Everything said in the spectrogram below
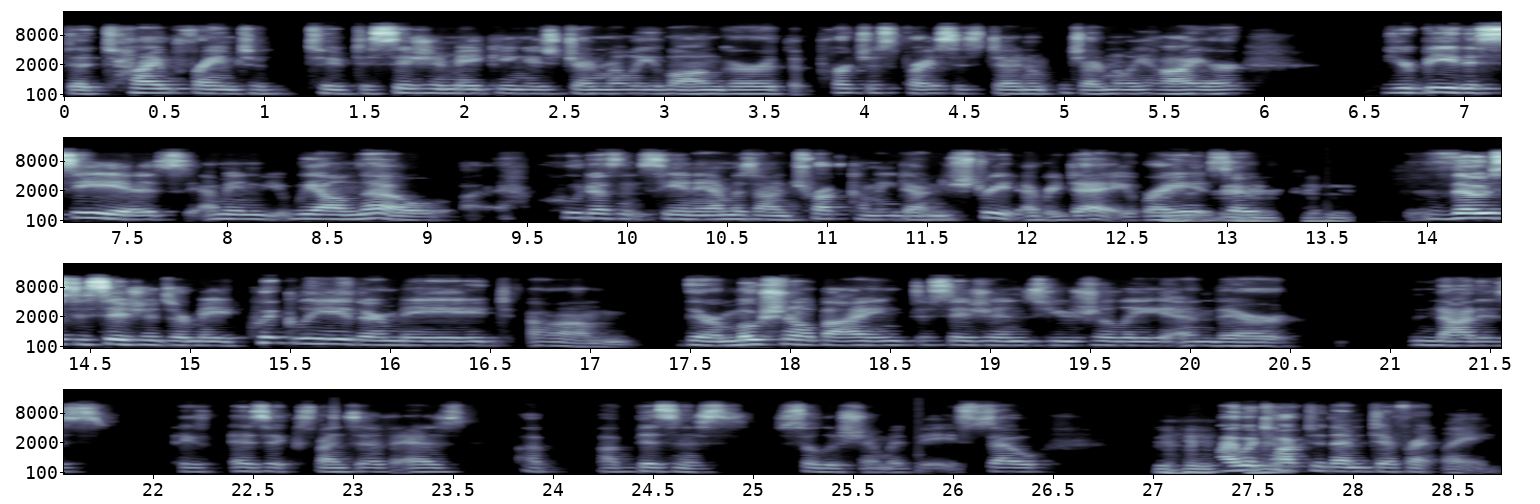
the time frame to to decision making is generally longer. The purchase price is gen- generally higher. Your B2C is, I mean, we all know who doesn't see an Amazon truck coming down your street every day, right? Mm-hmm, so mm-hmm. mm-hmm those decisions are made quickly they're made um, they're emotional buying decisions usually and they're not as as expensive as a, a business solution would be so mm-hmm, i would mm-hmm. talk to them differently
